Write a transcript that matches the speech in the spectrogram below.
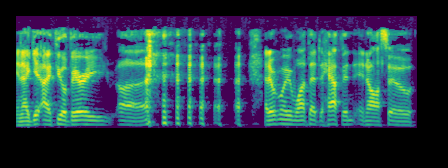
and I get, I feel very, uh, I don't really want that to happen. And also,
